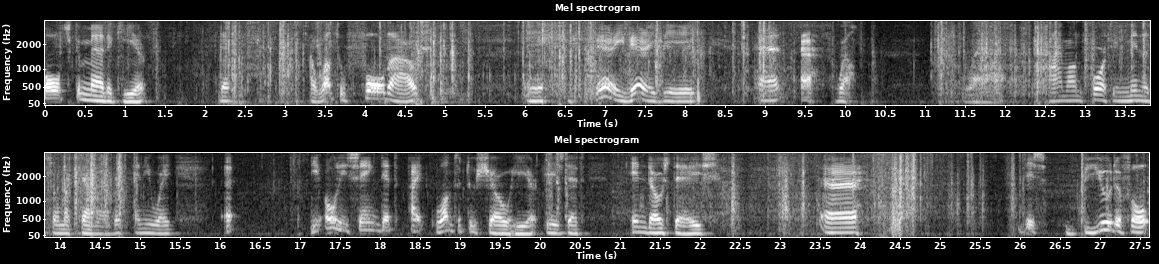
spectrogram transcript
old schematic here that I want to fold out. Uh, very, very big. And, uh, well, well, I'm on 14 minutes on my camera, but anyway, uh, the only thing that I wanted to show here is that in those days, uh, this beautiful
